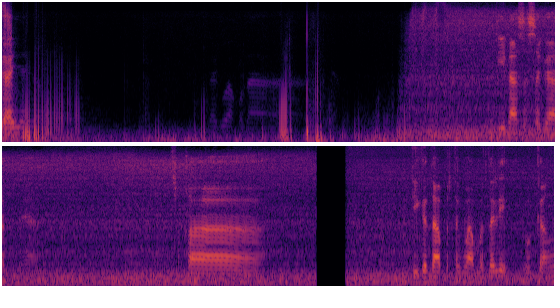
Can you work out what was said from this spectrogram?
Gaya nagawa ko na hindi nasasagad Ayan. tsaka hindi ka dapat nagmamadali. Huwag kang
